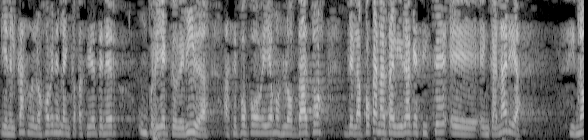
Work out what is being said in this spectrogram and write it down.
y, en el caso de los jóvenes, la incapacidad de tener un proyecto de vida. Hace poco veíamos los datos de la poca natalidad que existe eh, en Canarias si no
